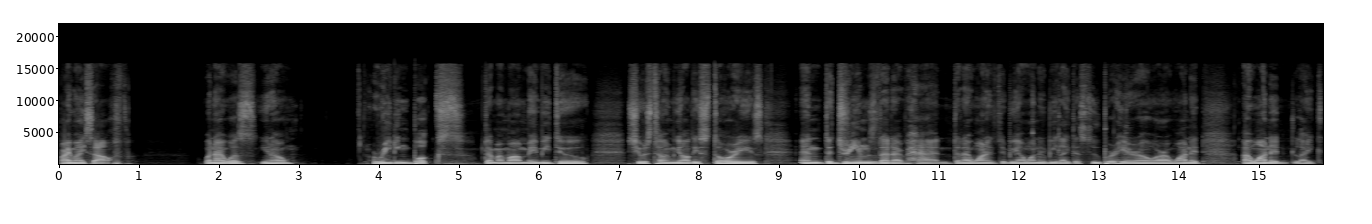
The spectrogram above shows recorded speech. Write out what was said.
by myself. When I was, you know, reading books that my mom made me do. She was telling me all these stories and the dreams that I've had that I wanted to be. I wanted to be like the superhero or I wanted I wanted like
